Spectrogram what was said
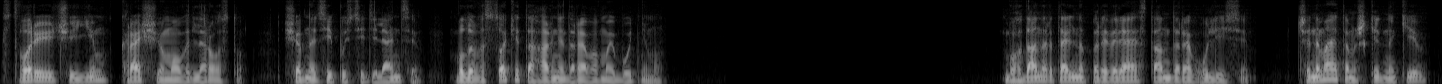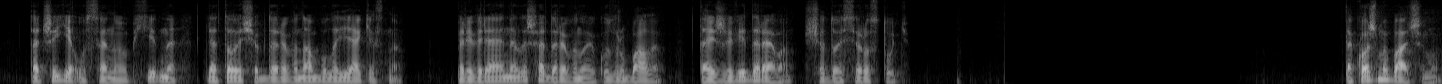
створюючи їм кращі умови для росту, щоб на цій пустій ділянці були високі та гарні дерева в майбутньому. Богдан ретельно перевіряє стан дерев у лісі, чи немає там шкідників, та чи є усе необхідне для того, щоб деревина була якісна. Перевіряє не лише деревину, яку зрубали, та й живі дерева, що досі ростуть. Також ми бачимо,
